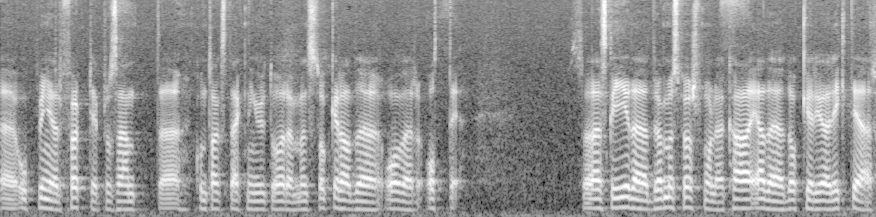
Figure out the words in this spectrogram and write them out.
eh, oppunder 40 eh, kontraktsdekning ut året, mens dere hadde over 80 så jeg skal gi deg drømmespørsmålet. Hva er det dere gjør riktig her?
